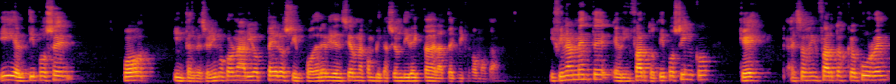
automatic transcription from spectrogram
y el tipo C por intervencionismo coronario, pero sin poder evidenciar una complicación directa de la técnica como tal. Y finalmente el infarto tipo 5, que es esos infartos que ocurren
